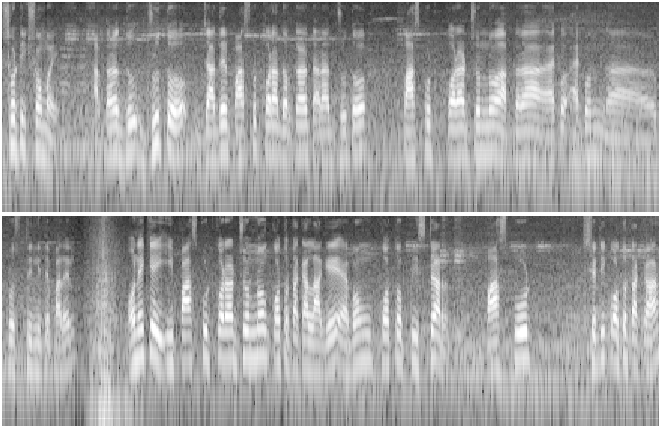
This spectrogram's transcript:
সঠিক সময়। আপনারা দ্রু- দ্রুত যাদের পাসপোর্ট করা দরকার, তারা দ্রুত পাসপোর্ট করার জন্য আপনারা এখন প্রস্তুতি নিতে পারেন। অনেকেই এই পাসপোর্ট করার জন্য কত টাকা লাগে এবং কত পৃষ্ঠার পাসপোর্ট, সেটি কত টাকা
